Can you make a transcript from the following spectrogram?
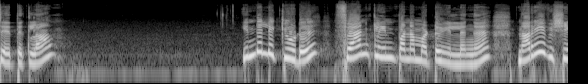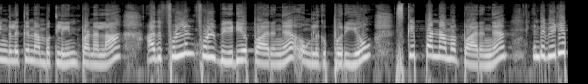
சேர்த்துக்கலாம். இந்த லிக்யூடு ஃபேன் க்ளீன் பண்ண மட்டும் இல்லைங்க. நிறைய விஷயங்களுக்கு நம்ம க்ளீன் பண்ணலாம். அது ஃபுல் அண்ட் ஃபுல் வீடியோ பாருங்கள் உங்களுக்கு புரியும். ஸ்கிப் பண்ணாமல் பாருங்கள் இந்த வீடியோ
